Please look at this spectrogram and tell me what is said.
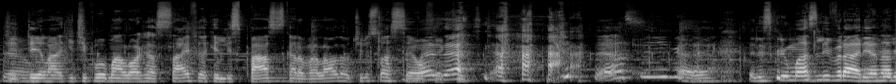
que De é, ter lá que, tipo, uma loja sai, fica aquele espaço, os caras vão lá, não, tira sua selfie Mas aqui. é, é assim, cara. Eles criam umas livrarias nada,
